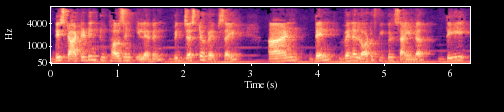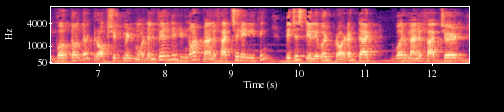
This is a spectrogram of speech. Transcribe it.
They started in 2011 with just a website. And then, when a lot of people signed up, they worked on the drop shipment model where they did not manufacture anything. They just delivered product that were manufactured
